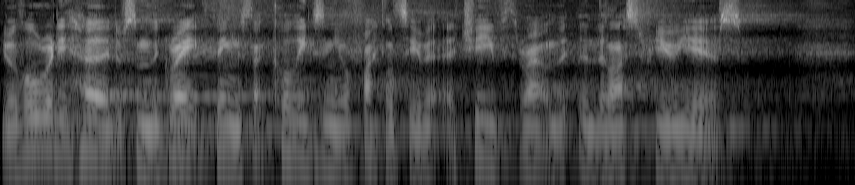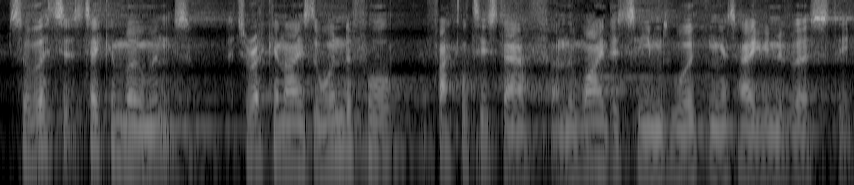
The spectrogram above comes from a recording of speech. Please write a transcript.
you have already heard of some of the great things that colleagues in your faculty have achieved throughout the, the last few years. So let's take a moment to recognise the wonderful faculty staff and the wider teams working at our university.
